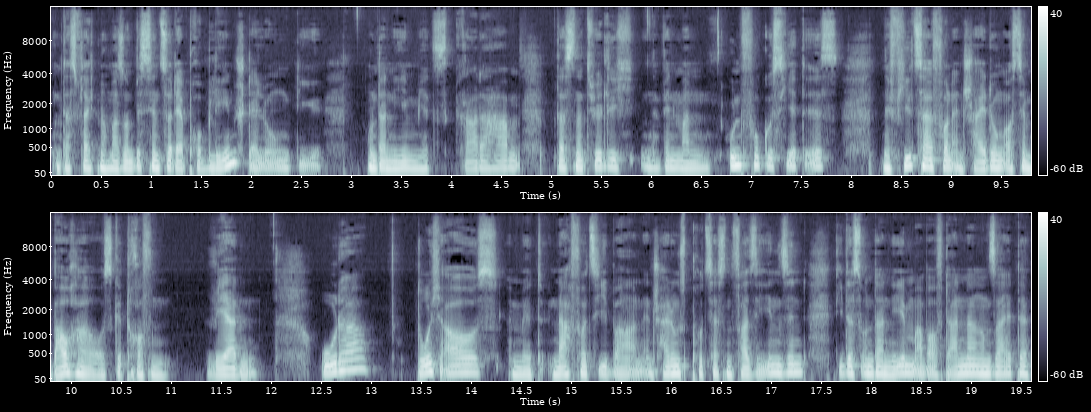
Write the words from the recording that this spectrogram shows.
Und das vielleicht nochmal so ein bisschen zu der Problemstellung, die Unternehmen jetzt gerade haben, dass natürlich, wenn man unfokussiert ist, eine Vielzahl von Entscheidungen aus dem Bauch heraus getroffen werden. Oder durchaus mit nachvollziehbaren Entscheidungsprozessen versehen sind, die das Unternehmen aber auf der anderen Seite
